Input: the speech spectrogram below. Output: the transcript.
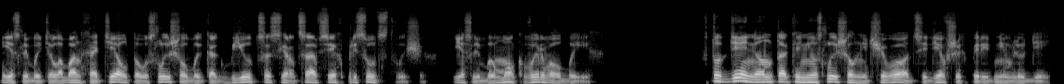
Если бы Телобан хотел, то услышал бы, как бьются сердца всех присутствующих. Если бы мог, вырвал бы их. В тот день он так и не услышал ничего от сидевших перед ним людей.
